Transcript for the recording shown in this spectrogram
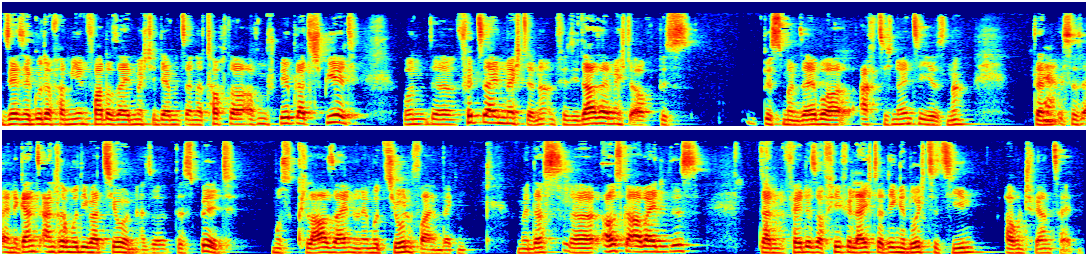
sehr, sehr guter Familienvater sein möchte, der mit seiner Tochter auf dem Spielplatz spielt und äh, fit sein möchte ne? und für sie da sein möchte, auch bis bis man selber 80, 90 ist, ne? dann ja. ist das eine ganz andere Motivation. Also das Bild muss klar sein und Emotionen vor allem wecken. Und wenn das äh, ausgearbeitet ist, dann fällt es auch viel, viel leichter, Dinge durchzuziehen, auch in schweren Zeiten.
